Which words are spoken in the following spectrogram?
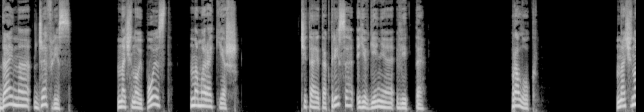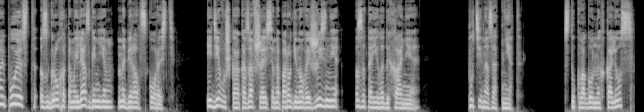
Дайна Джеффрис. Ночной поезд на Маракеш. Читает актриса Евгения Витте. Пролог. Ночной поезд с грохотом и лязганьем набирал скорость, и девушка, оказавшаяся на пороге новой жизни, затаила дыхание. Пути назад нет. Стук вагонных колес,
